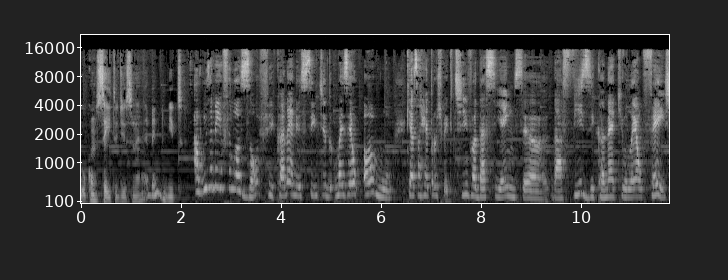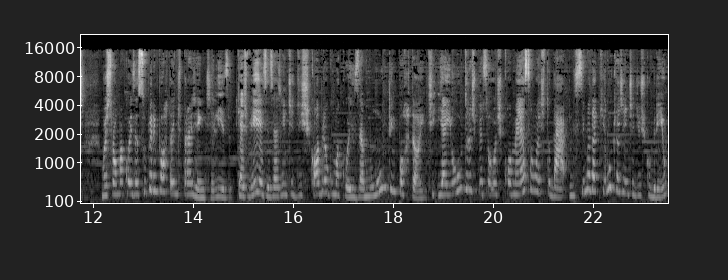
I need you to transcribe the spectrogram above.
o conceito disso, né? É bem bonito. A luz é meio filosófica, né, nesse sentido, mas eu amo que essa retrospectiva da ciência, da física, né, que o Léo fez, mostrou uma coisa super importante pra gente, Elisa. Que às vezes a gente descobre alguma coisa muito importante e aí outras pessoas começam a estudar em cima daquilo que a gente descobriu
